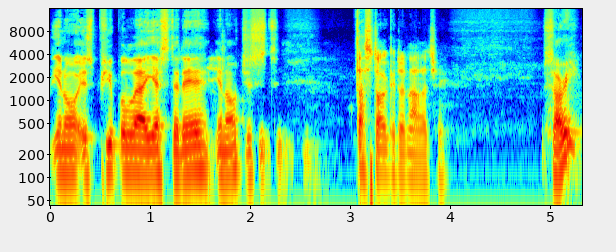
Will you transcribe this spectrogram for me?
you know his pupil there yesterday. You know, just that's not a good analogy. Sorry.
